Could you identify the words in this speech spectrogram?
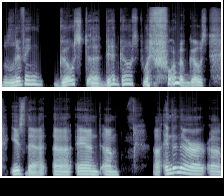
living ghost, a dead ghost? What form of ghost is that? Uh, and um, uh, and then there are uh,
